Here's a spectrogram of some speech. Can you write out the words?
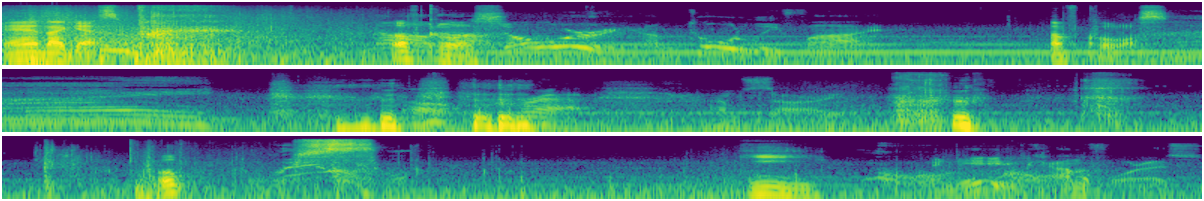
And I guess. No, Of course. No, don't worry. I'm totally fine. of course. Hi. oh, crap. I'm sorry. Oh. He. I knew you'd come for us.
